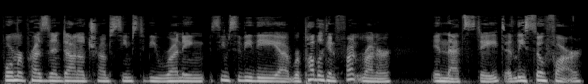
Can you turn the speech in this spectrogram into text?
former President Donald Trump seems to be running, seems to be the uh, Republican frontrunner in that state, at least so far.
